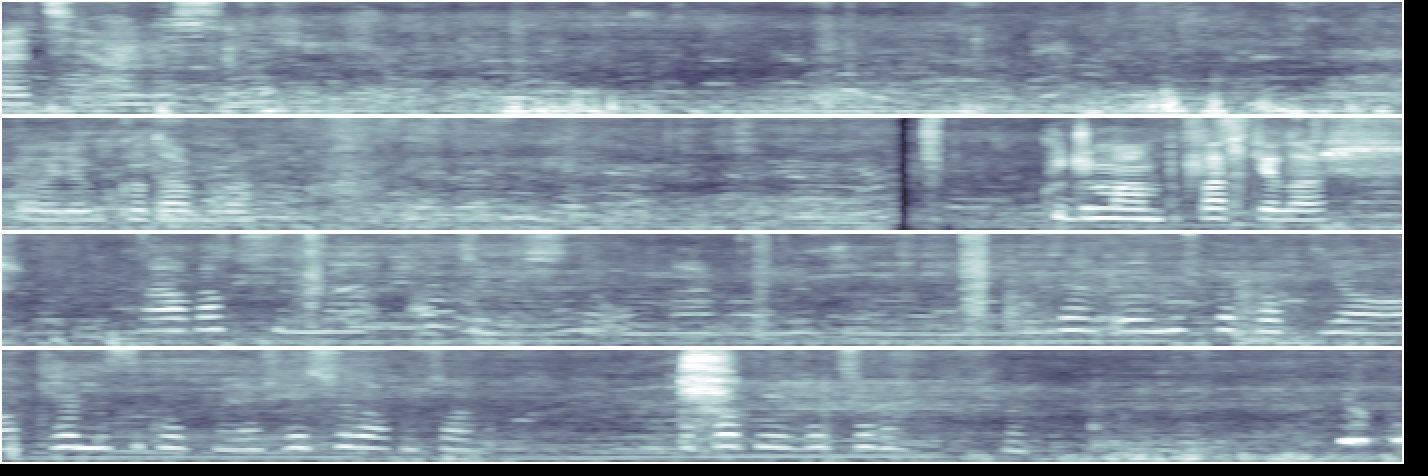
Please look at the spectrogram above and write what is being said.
Kümbet yaylası. Böyle bu kadar bura. Kocaman papatyalar. Ha bak şunlar açık işte onlar böyle Bir tane ölmüş papatya, kellesi kokmuş, heşer atmışlar. Papatya'ya heşer atmışlar. Ya bu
